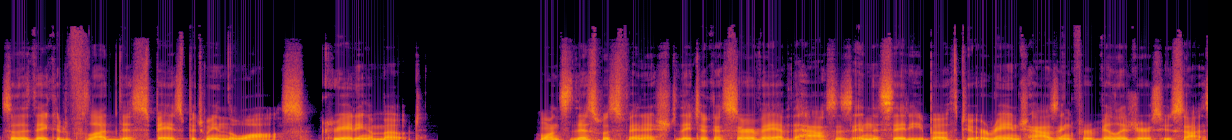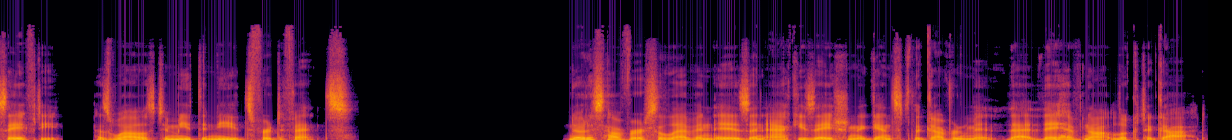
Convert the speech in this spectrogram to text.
so that they could flood this space between the walls, creating a moat. Once this was finished, they took a survey of the houses in the city both to arrange housing for villagers who sought safety, as well as to meet the needs for defense. Notice how verse 11 is an accusation against the government that they have not looked to God.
